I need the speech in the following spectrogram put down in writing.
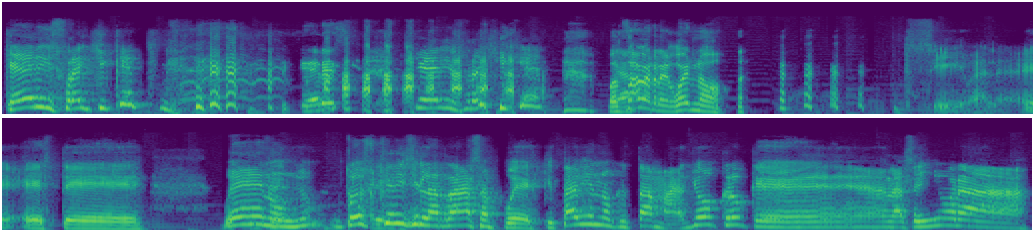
Kerry's Fried Chicken. ¿Qué eres? Kerry's Fried Chicken. Pues Ya. sabe re bueno. Sí, vale. Eh, Este. Bueno, yo- entonces, ¿qué dice la raza? Pues, que está bien o que está mal. Yo creo que la señora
